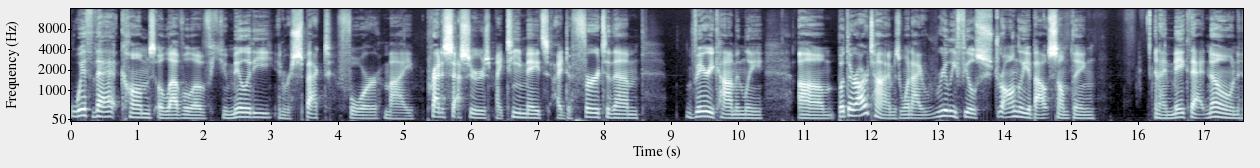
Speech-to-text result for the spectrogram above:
with that comes a level of humility and respect for my predecessors, my teammates. I defer to them very commonly. Um, but there are times when I really feel strongly about something and I make that known,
